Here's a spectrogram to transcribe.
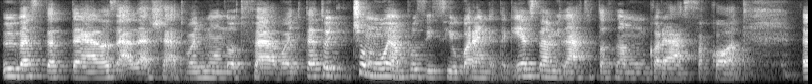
ő vesztette el az állását, vagy mondott fel, vagy tehát, hogy csomó olyan pozícióban rengeteg érzelmi, láthatatlan munka rászakadt, ö,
